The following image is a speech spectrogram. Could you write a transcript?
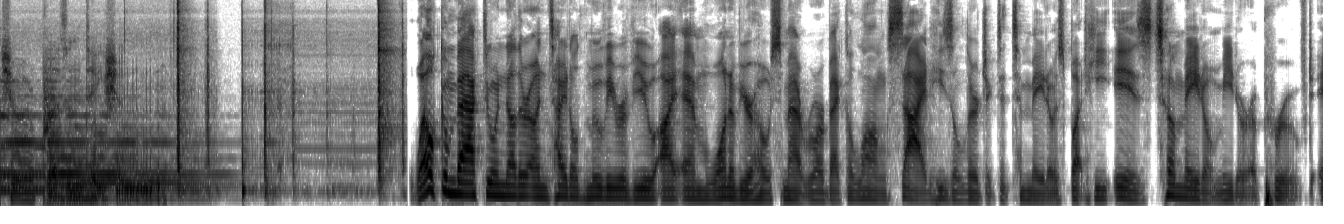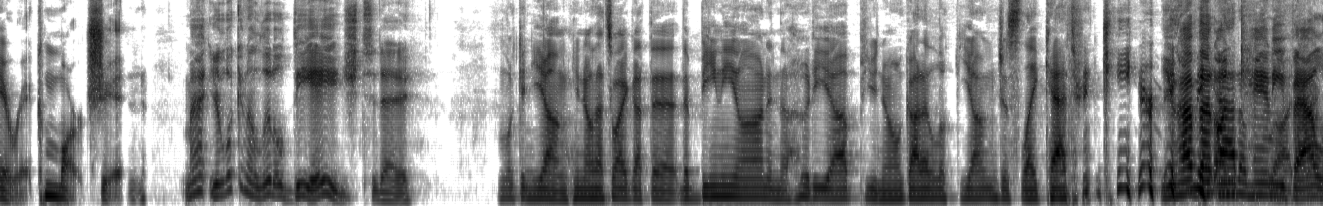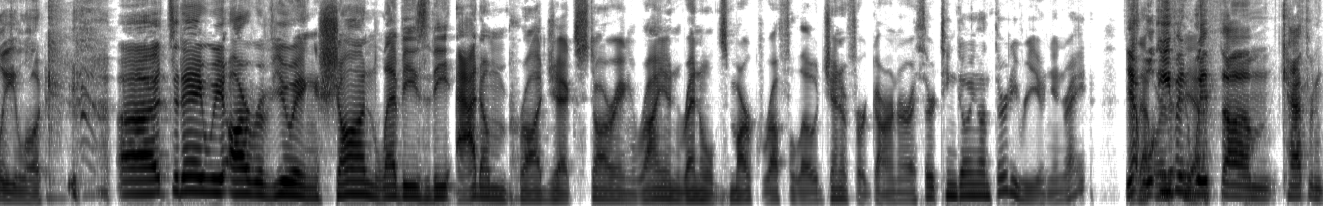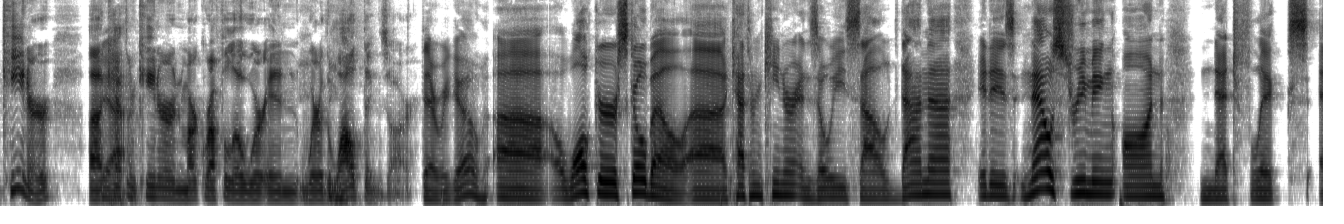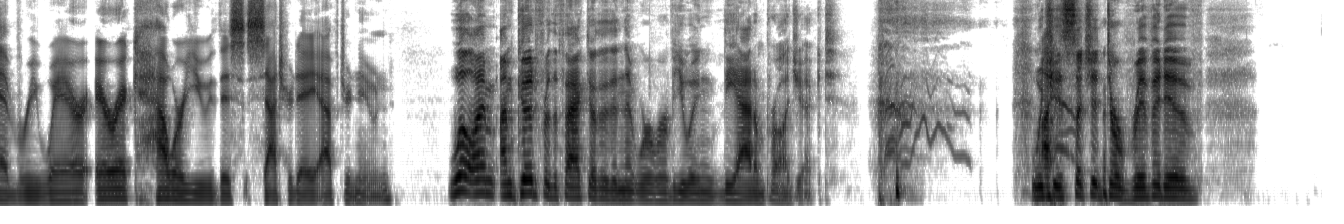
Amateur presentation. Welcome back to another Untitled Movie Review. I am one of your hosts, Matt Rohrbeck. Alongside, he's allergic to tomatoes, but he is tomato meter approved, Eric Marchin. Matt, you're looking a little de-aged today. I'm looking young, you know. That's why I got the the beanie on and the hoodie up. You know, gotta look young, just like Catherine Keener. You have that uncanny Project. valley look. Uh, today we are reviewing Shawn Levy's The Adam Project, starring Ryan Reynolds, Mark Ruffalo, Jennifer Garner, a 13 going on 30 reunion, right? Yeah, well, even yeah. with um, Catherine Keener, uh, Yeah. Catherine Keener and Mark Ruffalo were in Where the Wild Things Are. There we go. Uh, Walker Scobell, uh, Catherine Keener, and Zoe Saldana. It is now streaming on Netflix everywhere. Eric, how are you this Saturday afternoon? Well, I'm I'm good for the fact, other than that we're reviewing the Adam Project, which I- is such a derivative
